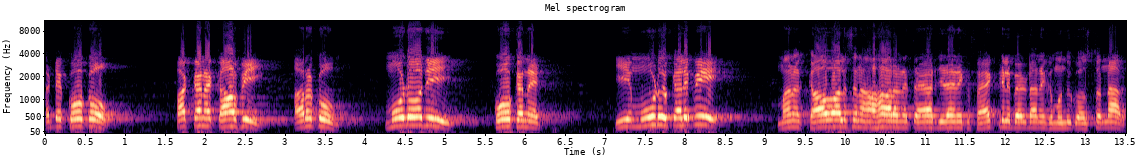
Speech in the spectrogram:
అంటే కోకో పక్కన కాఫీ అరకు మూడోది కోకోనట్. ఈ మూడు కలిపి మనకు కావాల్సిన ఆహారాన్ని తయారు చేయడానికి ఫ్యాక్టరీలు పెట్టడానికి ముందుకు వస్తున్నారు.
